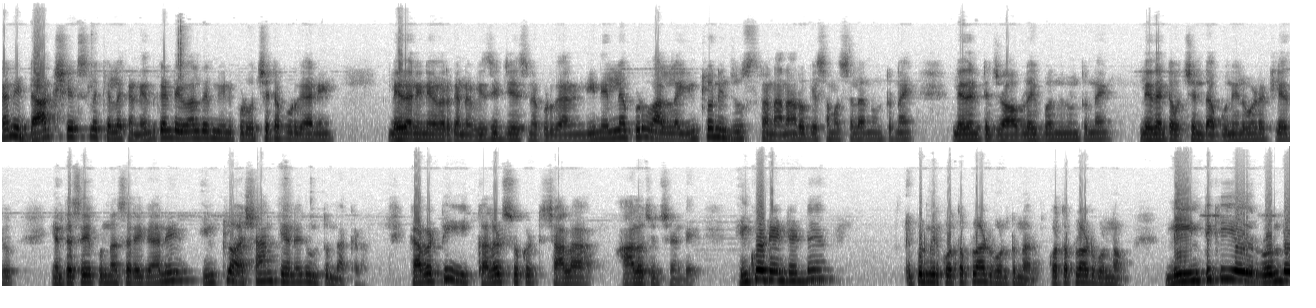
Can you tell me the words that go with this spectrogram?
కానీ డార్క్ షేడ్స్లోకి వెళ్ళకండి. ఎందుకంటే ఇవాళ రేపు నేను ఇప్పుడు వచ్చేటప్పుడు కానీ లేదా నేను ఎవరికైనా విజిట్ చేసినప్పుడు కానీ నేను వెళ్ళినప్పుడు వాళ్ళ ఇంట్లో నేను చూస్తున్నాను. అనారోగ్య సమస్యలు ఉంటున్నాయి లేదంటే జాబ్లో ఇబ్బందులు ఉంటున్నాయి లేదంటే వచ్చిన డబ్బు నిలబడట్లేదు. ఎంతసేపు ఉన్నా సరే కానీ ఇంట్లో అశాంతి అనేది ఉంటుంది అక్కడ. కాబట్టి ఈ కలర్స్ ఒకటి చాలా ఆలోచించండి. ఇంకోటి ఏంటంటే ఇప్పుడు మీరు కొత్త ప్లాట్ కొంటున్నారు. కొత్త ప్లాట్ కొన్నాం. నీ ఇంటికి రెండో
